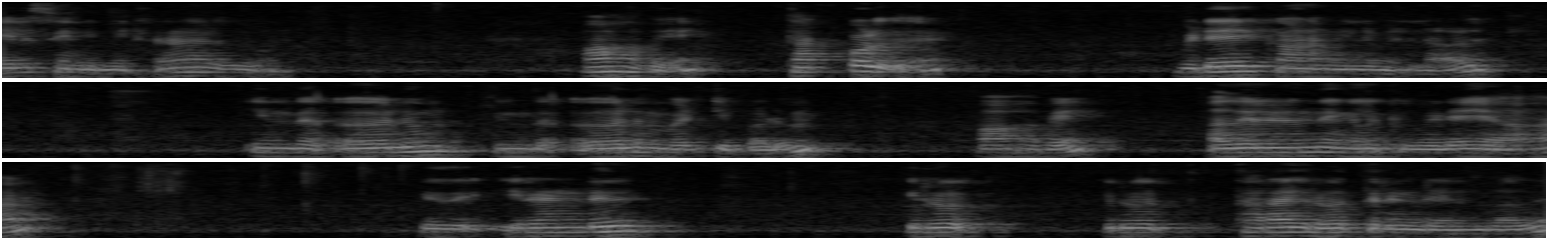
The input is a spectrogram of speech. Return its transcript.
ஏழு சென்டிமீட்டர் என எழுதுவோம். ஆகவே தற்பொழுது விடையை காண வேண்டும் என்றால் இந்த ஏழும் இந்த ஏழும் வெட்டிப்படும். ஆகவே அதிலிருந்து எங்களுக்கு விடையாக இது இரண்டு இரு இருபத் தர இருபத்தி ரெண்டு என்பது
